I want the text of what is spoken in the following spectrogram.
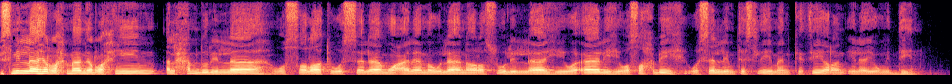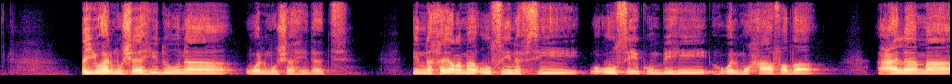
بسم الله الرحمن الرحيم. الحمد لله والصلاة والسلام على مولانا رسول الله وآله وصحبه وسلم تسليما كثيرا إلى يوم الدين. أيها المشاهدون والمشاهدات إن خير ما أوصي نفسي وأوصيكم به هو المحافظة على ما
